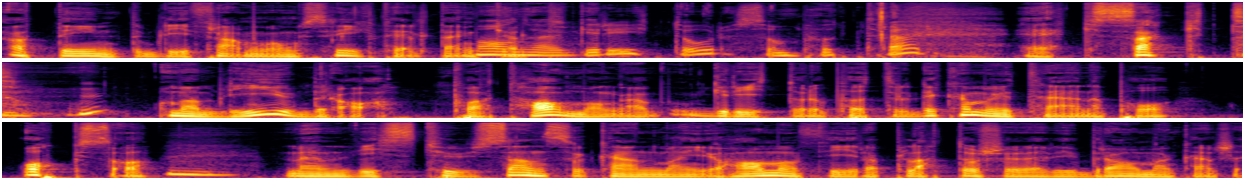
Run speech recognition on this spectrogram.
att det inte blir framgångsrikt helt enkelt. Många grytor som puttrar. Exakt. Mm. Och man blir ju bra på att ha många grytor och puttrar. Det kan man ju träna på också. Mm. Men visst tusan så kan man ju, har man fyra plattor så är det ju bra om man kanske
